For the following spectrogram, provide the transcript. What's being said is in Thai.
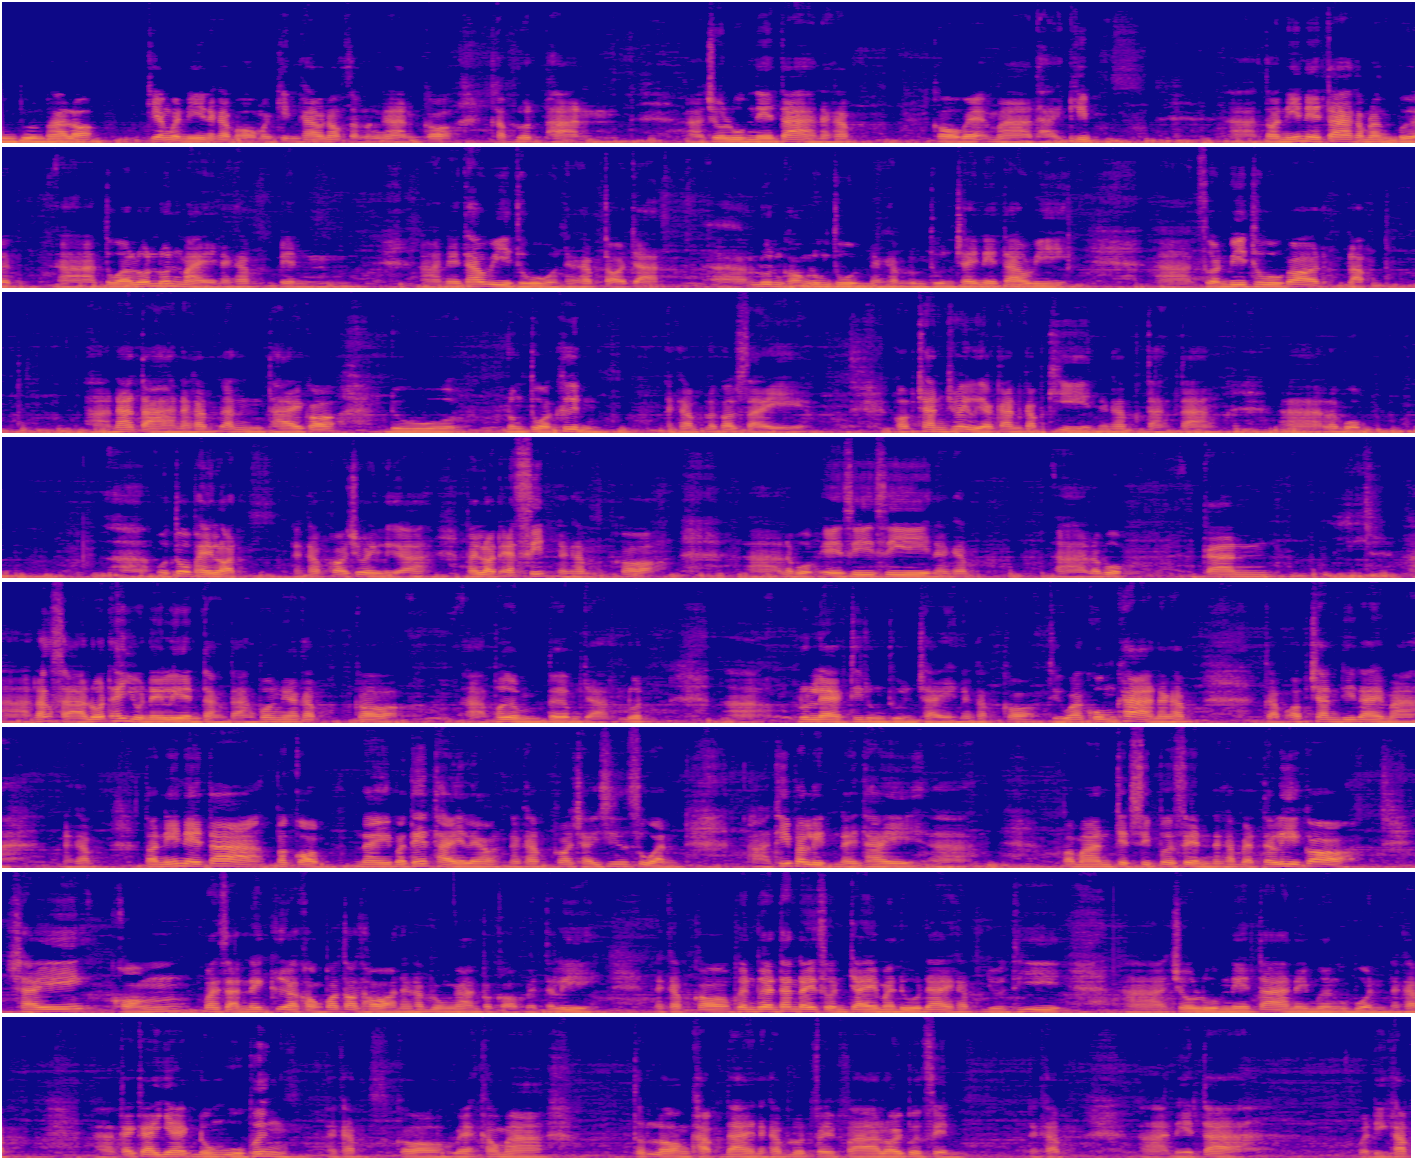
ลุงตูนพาเลาะเที่ยงวันนี้นะครับ ออกมากินข้าวนอกสำนักงานก็ขับรถผ่านาโชว์รูมเนต้านะครับ ก็แวะมาถ่ายคลิปอตอนนี้เนต้ากำลังเปิดตัวรถรุ่นใหม่นะครับ เป็นเนต้า V2 นะครับ ต่อจากรุ่นของลุงทูนนะครับ ลุงทูนใช้เนต้า V ส่วน V2 ก็ปรับหน้าตานะครับ ด้านท้ายก็ดูลงตัวขึ้นนะครับ แล้วก็ใส่ ออปชันช่วยเหลือการขับขี่นะครับต่างๆอ่าระบบออโต้พาย t นะครับก็ช่วยเหลือ Pilot Assist นะครับก็ระบบ ACC นะครับระบบการรักษารถให้อยู่ในเลนต่างๆ พวกนี้ครับก็เพิ่มเติมจากรถรุ่นแรกที่ลุงทุนใช้นะครับ ก็ถือว่าคุ้มค่านะครับกับออปชันที่ได้มา นะครับ ตอนนี้เนต้าประกอบในประเทศไทยแล้วนะครับ ก็ใช้ชิ้นส่วนที่ผลิตในไทยประมาณ 70%นะครับ แบตเตอรี่ก็ใช้ของบริษัทในเครือของปตทนะครับ โรงงานประกอบแบตเตอรี่นะครับ ก็เพื่อนๆท่านใดสนใจมาดูได้ครับ อยู่ที่โชว์รูมเนต้าในเมืองอุบลนะครับ ใกล้ๆแยกดงอูพึ่งนะครับ ก็แวะเข้ามาทดลองขับได้นะครับ รถไฟฟ้า 100% นะครับเนต้าสวัสดีครับ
